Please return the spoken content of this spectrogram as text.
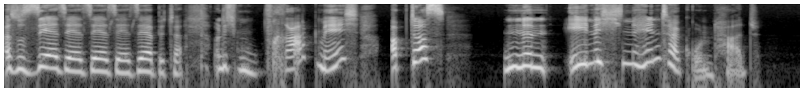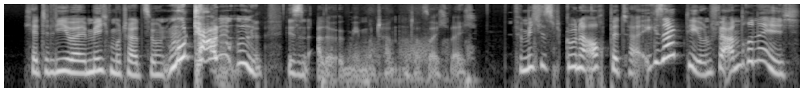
Also sehr, sehr, sehr, sehr, sehr bitter. Und ich frage mich, ob das einen ähnlichen Hintergrund hat. Ich hätte lieber Milchmutationen. Mutanten! Wir sind alle irgendwie Mutanten tatsächlich. Für mich ist grüne auch bitter. Exactly. Und für andere nicht.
